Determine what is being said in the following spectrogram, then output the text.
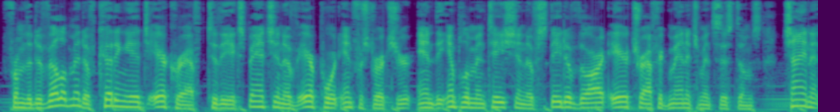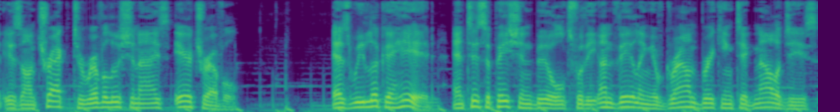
From the development of cutting edge aircraft to the expansion of airport infrastructure and the implementation of state of the art air traffic management systems, China is on track to revolutionize air travel. As we look ahead, anticipation builds for the unveiling of groundbreaking technologies,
